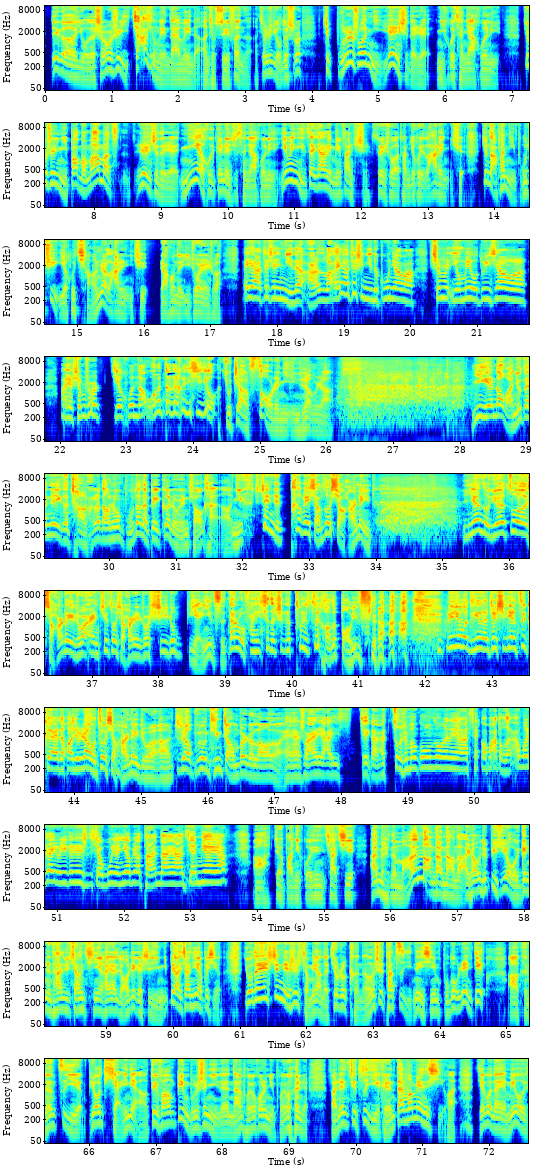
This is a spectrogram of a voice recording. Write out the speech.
这个有的时候是以家庭为单位的啊，就随份子，就是有的时候就不是说你认识的人你会参加婚礼，就是你爸爸妈妈认识的人，你也会跟着去参加婚礼，因为你在家里没饭吃，所以说他们就会拉着你去，就哪怕你不去，也会强着拉着你去。然后呢，一桌人说：“哎呀，这是你的儿子吧？哎呀，这是你的姑娘吧？什么有没有对象啊？哎呀，什么时候结婚呢？我们等着喝你喜酒。”就这样臊着你，你知道不知道？你一天到晚就在那个场合当中不断的被各种人调侃啊！你甚至特别想做小孩那一桌。以前总觉得做小孩那一桌，哎，你去做小孩那一桌是一种贬义词，但是我发现现在是个最最好的褒义词啊！因为我的天呐，这世界上最可爱的话就是让我做小孩那桌啊，至少不用听长辈的唠叨。哎，说哎呀。这个做什么工作的呀？才高八斗的啊！我这有一个认识的小姑娘，你要不要谈谈呀？见面呀？啊，这把你国庆假期安排的满满当当的，然后我就必须要我跟着他去相亲，还要聊这个事情。你不想相亲也不行。有的人甚至是什么样的，就是可能是他自己内心不够认定啊，可能自己比较舔一点啊，对方并不是你的男朋友或者女朋友，反正就自己可能单方面的喜欢，结果呢也没有。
